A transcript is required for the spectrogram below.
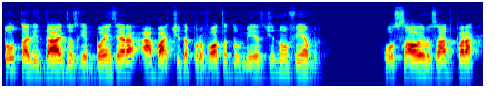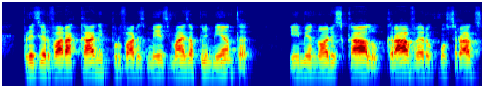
totalidade dos rebanhos era abatida por volta do mês de novembro. O sal era usado para preservar a carne por vários meses, mas a pimenta em menor escala, o cravo eram considerados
